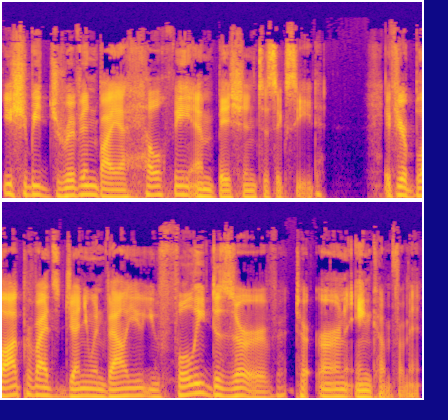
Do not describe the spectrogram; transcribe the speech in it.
You should be driven by a healthy ambition to succeed. If your blog provides genuine value, you fully deserve to earn income from it.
